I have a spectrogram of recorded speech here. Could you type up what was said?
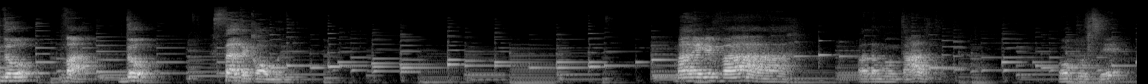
Do, va, do. State comodi. Male che va, vado a Montalto. O Bolsena.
